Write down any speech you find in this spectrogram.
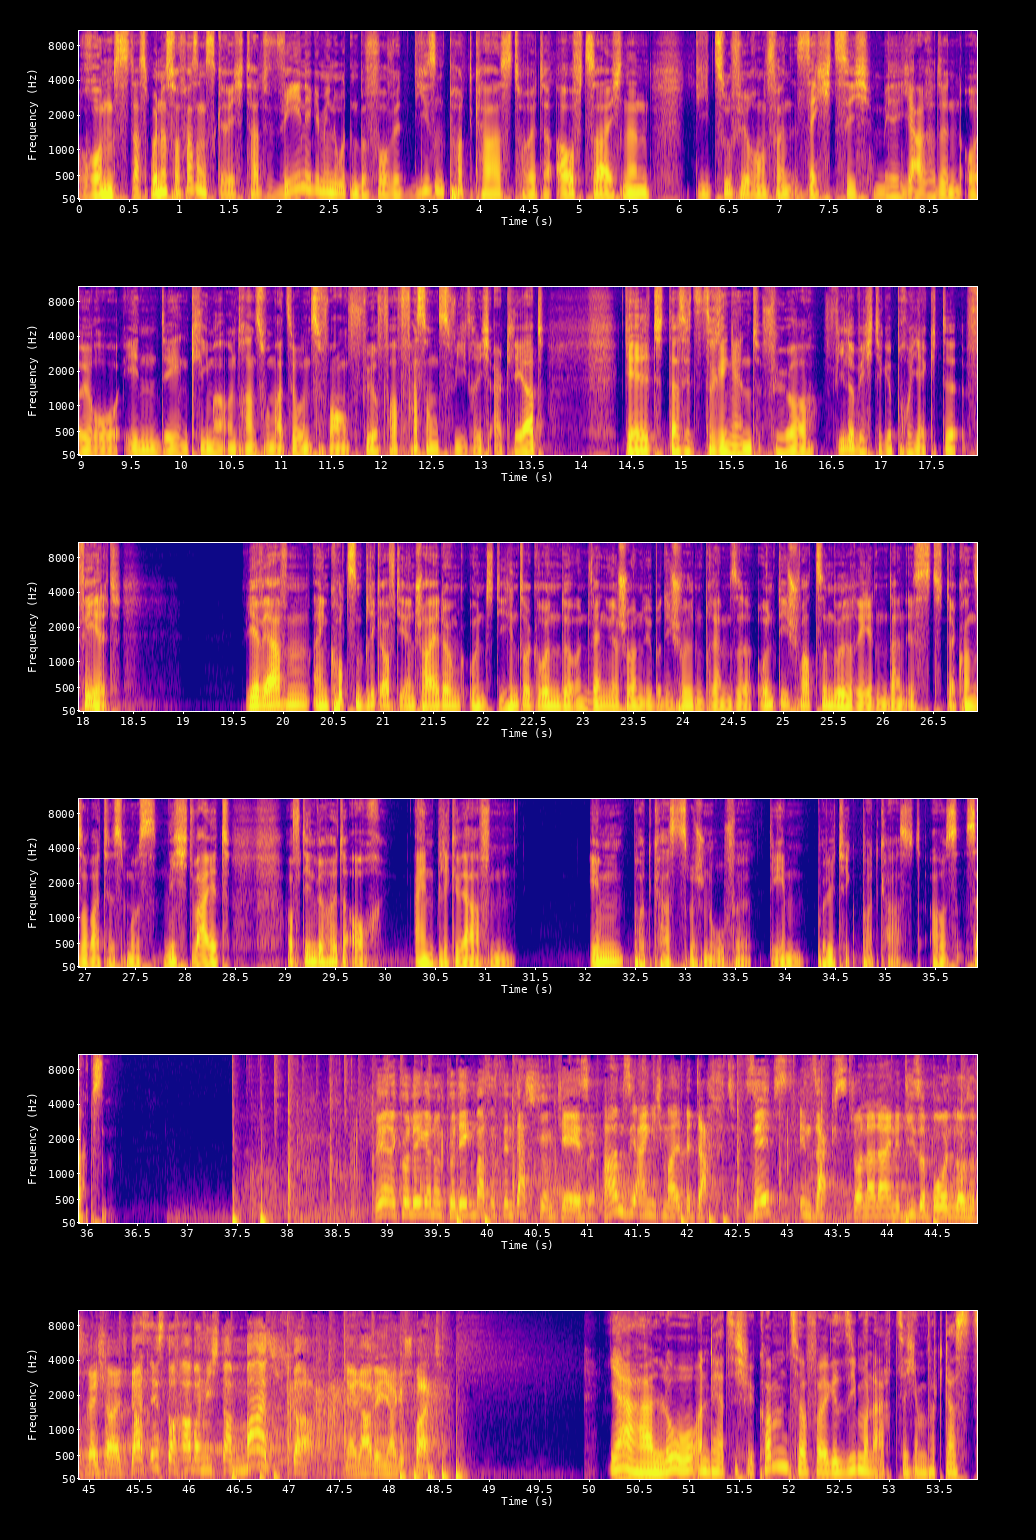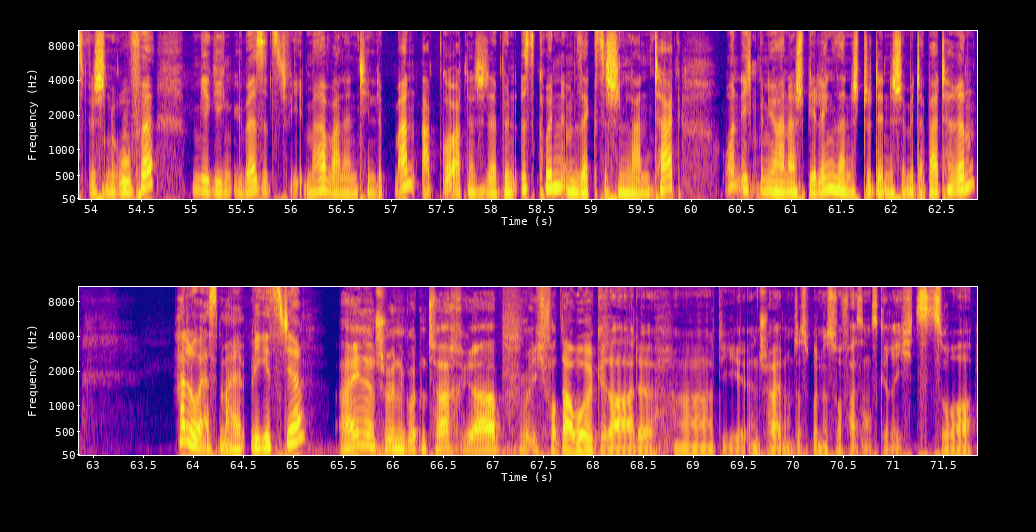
Rums. Das Bundesverfassungsgericht hat wenige Minuten bevor wir diesen Podcast heute aufzeichnen, die Zuführung von 60 Milliarden Euro in den Klima- und Transformationsfonds für verfassungswidrig erklärt. Geld, das jetzt dringend für viele wichtige Projekte fehlt. Wir werfen einen kurzen Blick auf die Entscheidung und die Hintergründe und wenn wir schon über die Schuldenbremse und die schwarze Null reden, dann ist der Konservatismus nicht weit, auf den wir heute auch einen Blick werfen im Podcast Zwischenrufe, dem Politik-Podcast aus Sachsen. Werte Kolleginnen und Kollegen, was ist denn das für ein Käse? Haben Sie eigentlich mal bedacht? Selbst in Sachsen. Schon alleine diese bodenlose Frechheit. Das ist doch aber nicht der Maßstab. Ja, da bin ich ja gespannt. Ja, hallo und herzlich willkommen zur Folge 87 im Podcast Zwischenrufe. Mir gegenüber sitzt wie immer Valentin Lippmann, Abgeordnete der Bündnisgrünen im Sächsischen Landtag und ich bin Johanna Spierling, seine studentische Mitarbeiterin. Hallo erstmal, wie geht's dir? Einen schönen guten Tag. Ja, ich verdaue gerade äh, die Entscheidung des Bundesverfassungsgerichts zur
